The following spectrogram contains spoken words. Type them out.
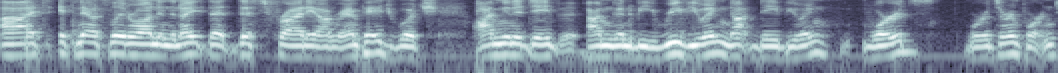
Uh, it's it's announced later on in the night that this Friday on Rampage, which I'm gonna deb- I'm gonna be reviewing, not debuting. Words words are important.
